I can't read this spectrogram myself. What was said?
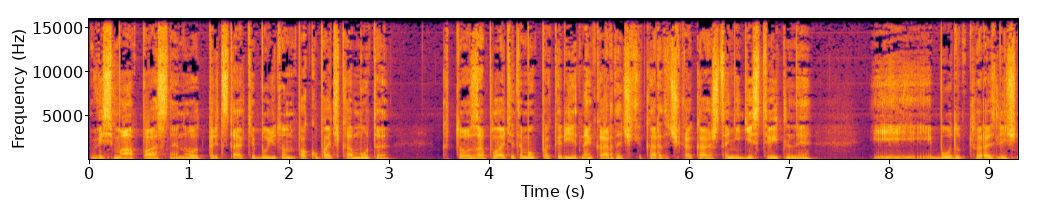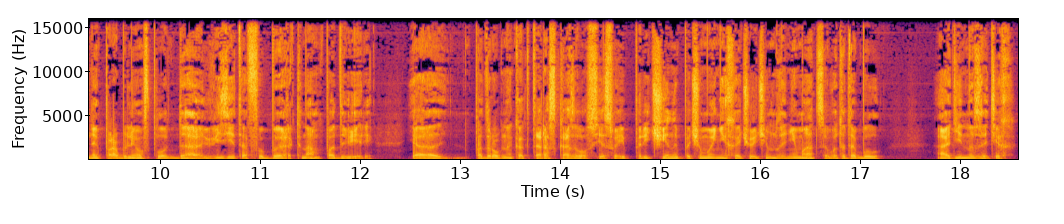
весьма опасное. Но вот представьте, будет он покупать кому-то, кто заплатит ему по кредитной карточке, карточка окажется недействительной, и будут различные проблемы вплоть до визита ФБР к нам по двери. Я подробно как-то рассказывал все свои причины, почему я не хочу этим заниматься. Вот это был один из этих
